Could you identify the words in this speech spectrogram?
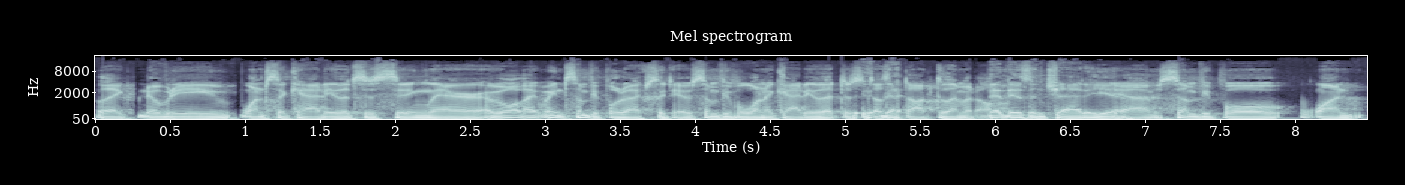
Like nobody wants a caddy that's just sitting there. Well, I mean, some people actually do. Some people want a caddy that just doesn't That- talk to them at all. That isn't chatty. Yeah. Yeah, some people want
